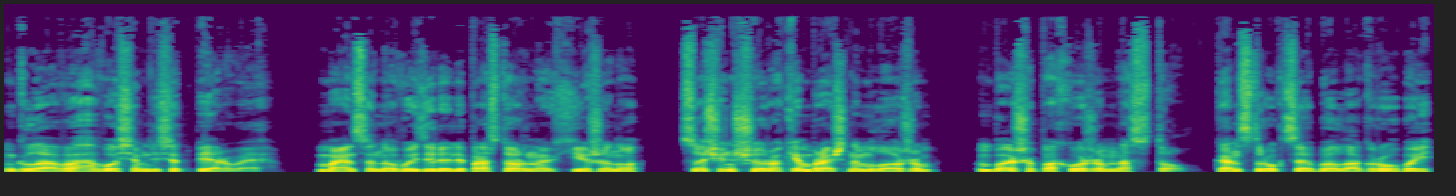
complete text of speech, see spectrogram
Глава 81. Мэнсону выделили просторную хижину с очень широким брачным ложем, больше похожим на стол. Конструкция была грубой,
